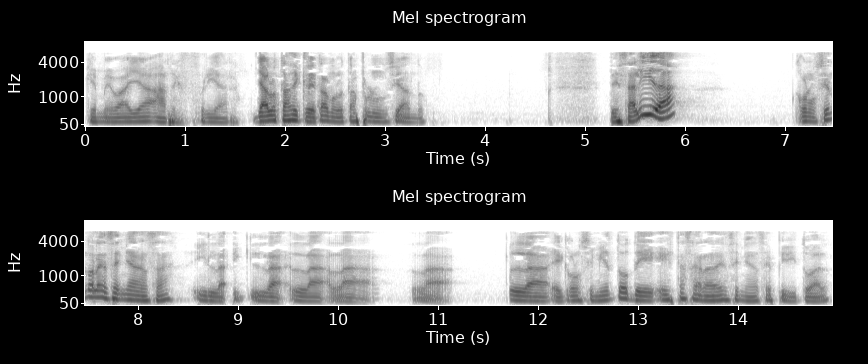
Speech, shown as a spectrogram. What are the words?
que me vaya a resfriar. Ya lo estás decretando, lo estás pronunciando. De salida, conociendo la enseñanza y la, la, la, la, la, el conocimiento de esta sagrada enseñanza espiritual,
